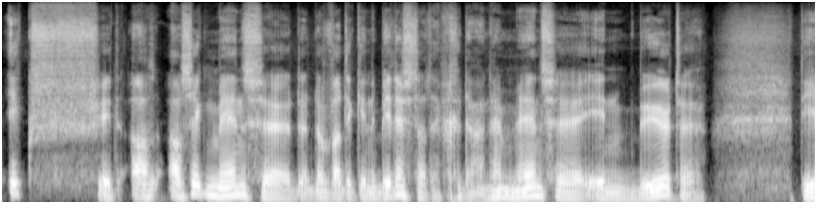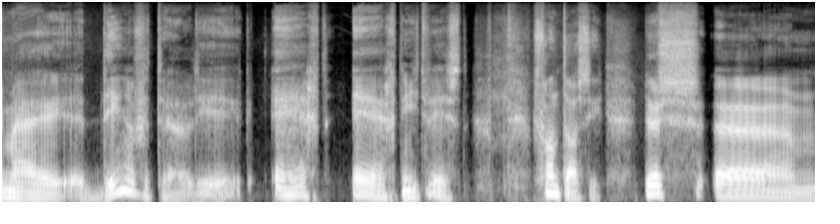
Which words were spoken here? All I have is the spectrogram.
ik vind, als, als ik mensen, wat ik in de binnenstad heb gedaan, hè, mensen in buurten die mij dingen vertellen die ik echt, echt niet wist. Fantastisch. Dus ehm,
